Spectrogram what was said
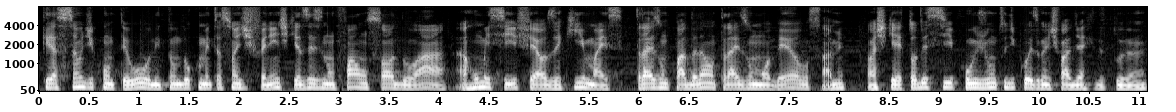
criação de conteúdo, então documentações diferentes que às vezes não falam só do ah, arruma esse if else aqui, mas traz um padrão, traz um modelo, sabe? Eu acho que é todo esse conjunto de coisas que a gente fala de arquitetura, né?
